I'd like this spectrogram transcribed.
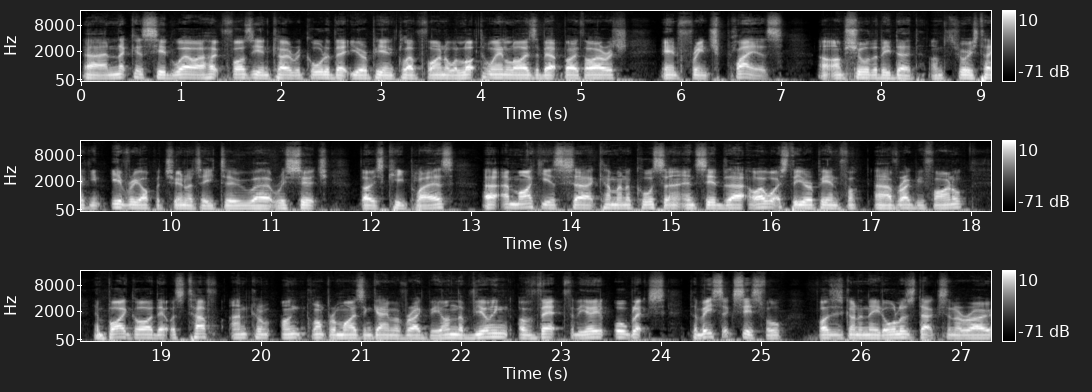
Uh, Nick has said, Well, I hope Fozzie and co recorded that European club final. A lot to analyse about both Irish and French players. Uh, I'm sure that he did. I'm sure he's taking every opportunity to uh, research those key players. Uh, and Mikey has uh, come in, of course, and said, I watched the European fo- rugby final. And by God, that was tough, uncom- uncompromising game of rugby. On the viewing of that for the All Blacks to be successful, Fozzie's going to need all his ducks in a row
